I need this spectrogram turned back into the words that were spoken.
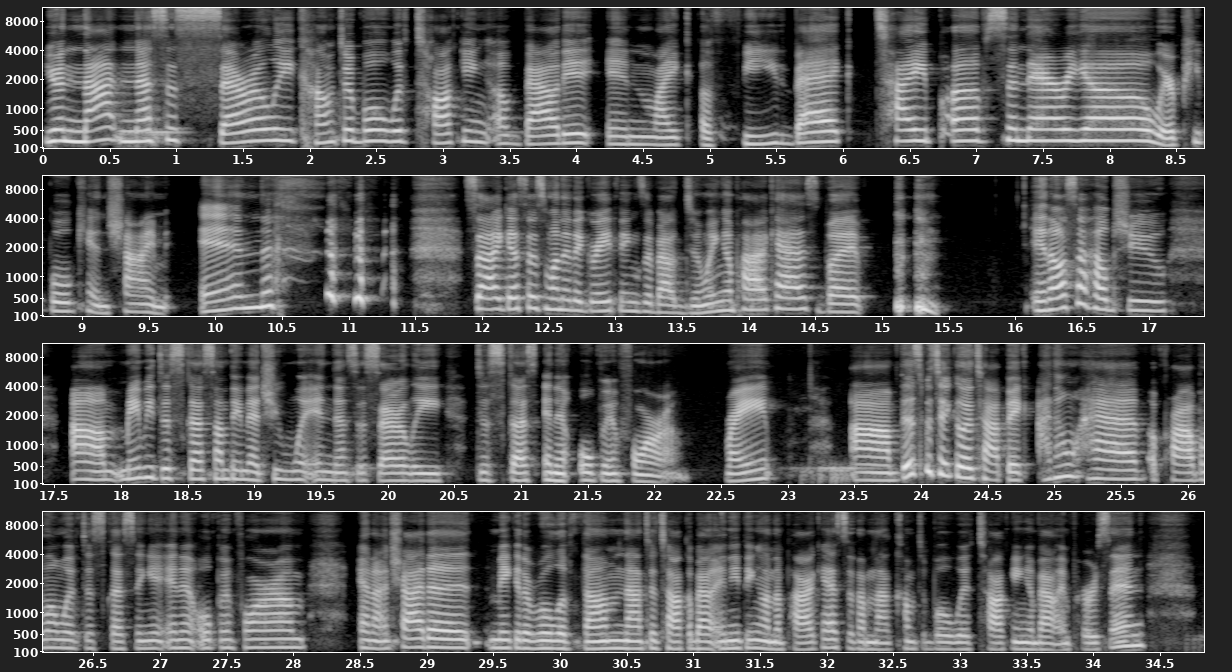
you're not necessarily comfortable with talking about it in like a feedback type of scenario where people can chime in. so I guess that's one of the great things about doing a podcast, but it also helps you um, maybe discuss something that you wouldn't necessarily discuss in an open forum, right? Um, this particular topic, I don't have a problem with discussing it in an open forum. And I try to make it a rule of thumb not to talk about anything on the podcast that I'm not comfortable with talking about in person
